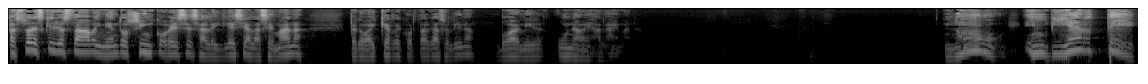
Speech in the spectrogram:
Pastor, es que yo estaba viniendo cinco veces a la iglesia a la semana, pero hay que recortar gasolina. Voy a venir una vez a la semana. No, invierte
